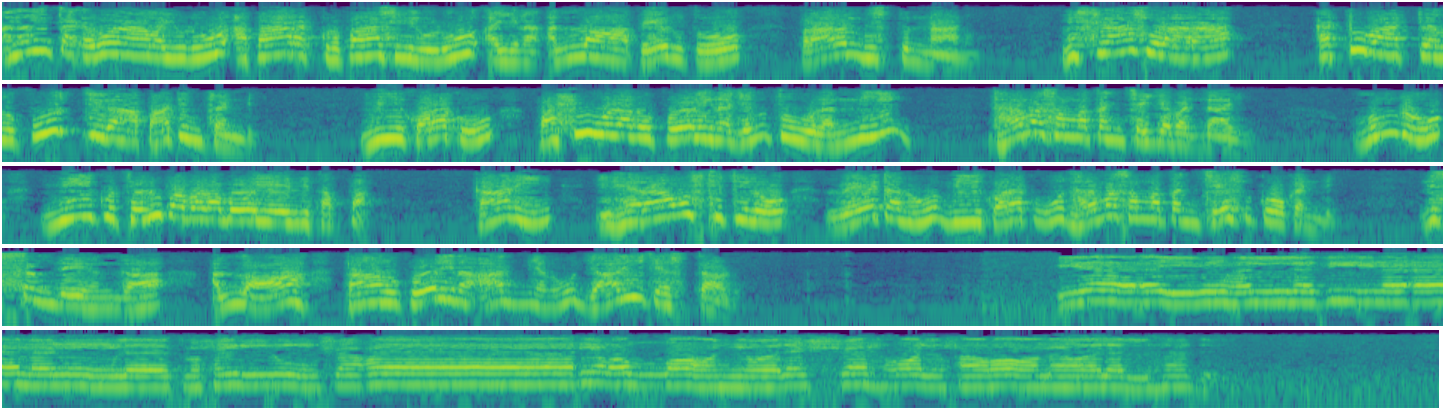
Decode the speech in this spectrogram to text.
అనంత కరుణామయుడు అపార కృపాశీలుడు అయిన అల్లా పేరుతో ప్రారంభిస్తున్నాను. విశ్వాసులారా కట్టుబాట్లను పూర్తిగా పాటించండి. మీ కొరకు పశువులను పోలిన జంతువులన్నీ ధర్మసమ్మతం చెయ్యబడ్డాయి. ముందు మీకు తెలుపబడబోయేవి తప్ప కాని ఇహరాము స్థితిలో వేటను మీ కొరకు ధర్మసమ్మతం చేసుకోకండి. నిస్సందేహంగా అల్లాహ్ తాను కోరిన ఆజ్ఞను జారీ చేస్తాడు يا أيها الذين آمنوا لا تحلوا شعائر الله ولا الشهر الحرام ولا الهدي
